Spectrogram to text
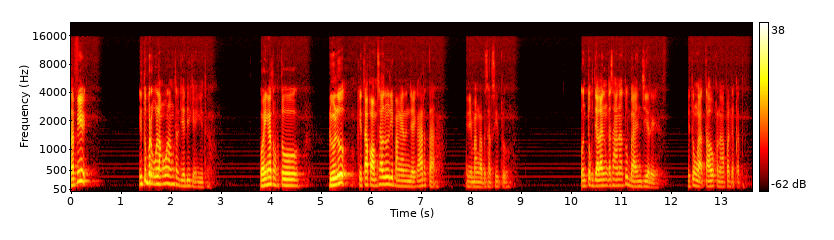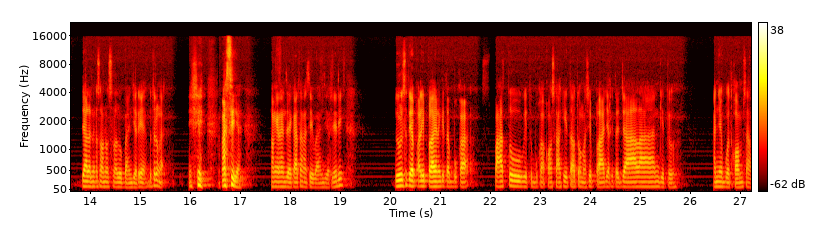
Tapi itu berulang-ulang terjadi kayak gitu. Gue ingat waktu dulu kita komsel dulu di Pangeran Jakarta, ini Mangga Besar situ. Untuk jalan ke sana tuh banjir ya. Itu nggak tahu kenapa dekat jalan ke sana selalu banjir ya, betul nggak? masih ya, Pangeran Jakarta masih banjir. Jadi dulu setiap kali pelayanan kita buka sepatu gitu, buka kaos kaki kita atau masih pelajar kita jalan gitu. Hanya buat komsel.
